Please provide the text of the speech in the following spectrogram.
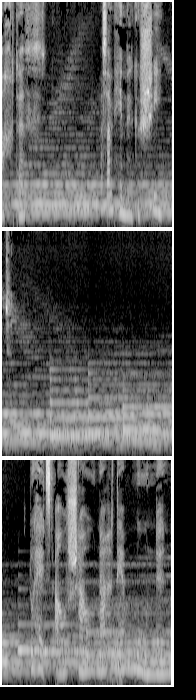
Beobachtest, was am Himmel geschieht. Du hältst Ausschau nach der Mondin.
